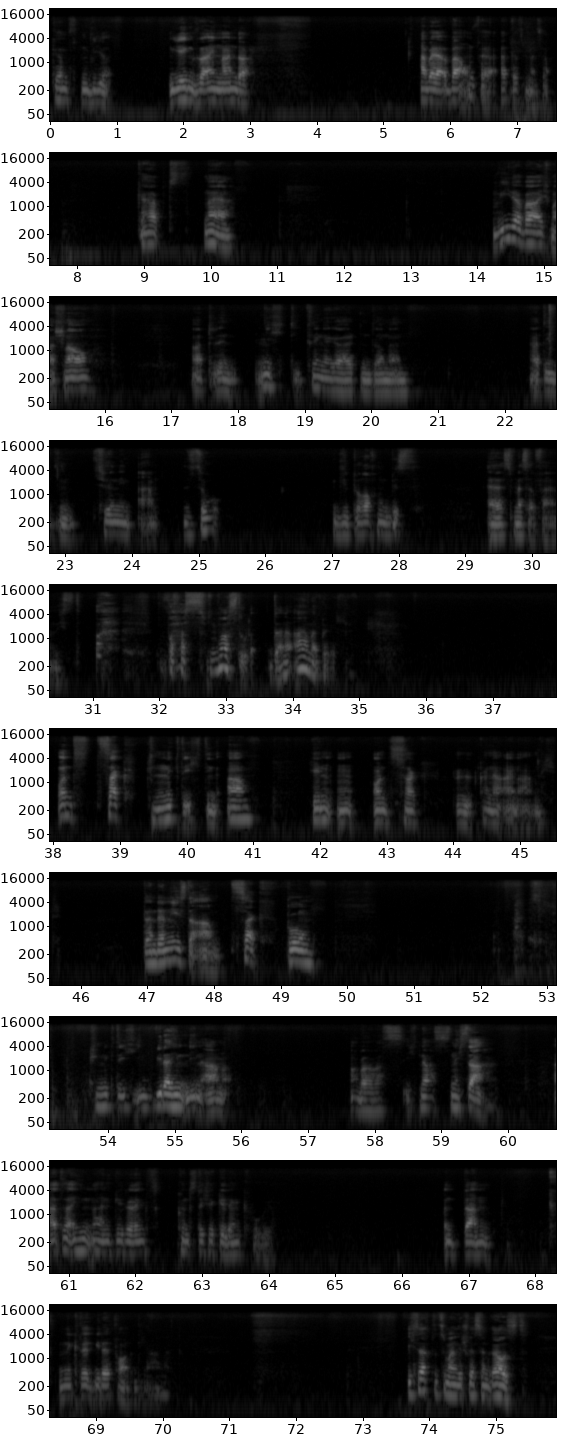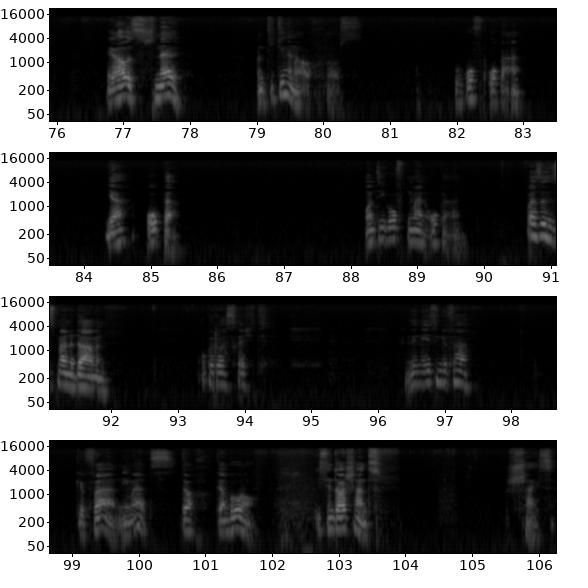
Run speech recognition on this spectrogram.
kämpften wir gegeneinander. Aber er war unfair, hat das Messer gehabt. Naja. Wieder war ich mal schlau, hatte den, nicht die Klinge gehalten, sondern hatte den schön den Arm so gebrochen, bis er das Messer fallen ließ. Was machst du da? Deine Arme brechen. Und zack, knickte ich den Arm hinten und zack, kann der eine Arm nicht. Dann der nächste Arm, zack, boom. Knickte ich ihn wieder hinten die Arme. Aber was ich das nicht sah, hatte er hinten eine Gelenk, künstliche Gelenkkugel. Und dann knickte wieder vorne die Arme. Ich sagte zu meinen Geschwistern, raus. Raus, schnell. Und die gingen auch raus. Ruft Opa an. Ja, Opa. Und sie ruften meinen Opa an. Was ist es, meine Damen? Opa, du hast recht. René ist in Gefahr. Gefahr, niemals. Doch, Gambono ist in Deutschland. Scheiße.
